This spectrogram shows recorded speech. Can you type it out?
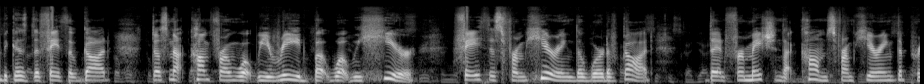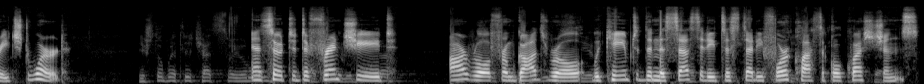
Because the faith of God does not come from what we read, but what we hear. Faith is from hearing the word of God, the information that comes from hearing the preached word. And so, to differentiate our role from God's role, we came to the necessity to study four classical questions.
